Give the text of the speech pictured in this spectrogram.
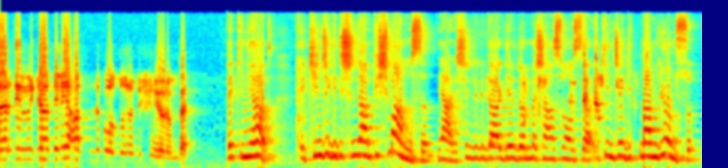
verdiği mücadeleye haksızlık olduğunu düşünüyorum ben. Peki Nihat, ikinci gidişinden pişman mısın? Yani şimdi bir daha geri dönme şansın olsa ikinciye gitmem diyor musun?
